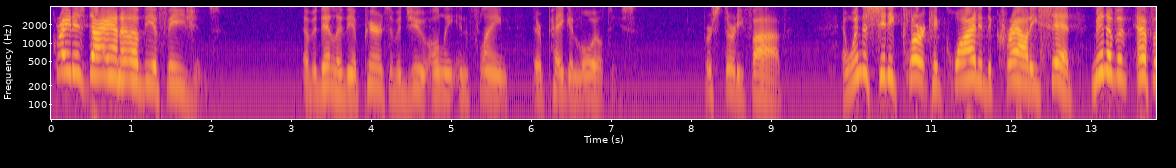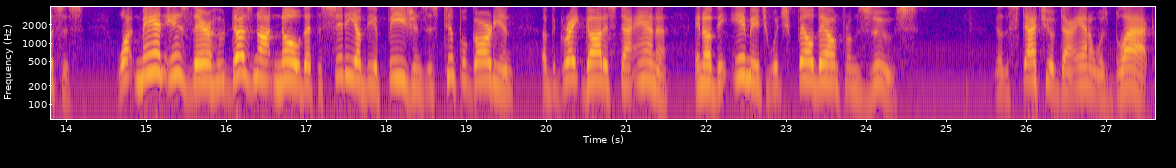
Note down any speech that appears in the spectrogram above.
Great is Diana of the Ephesians. Evidently, the appearance of a Jew only inflamed their pagan loyalties. Verse 35 And when the city clerk had quieted the crowd, he said, Men of Ephesus, what man is there who does not know that the city of the Ephesians is temple guardian of the great goddess Diana and of the image which fell down from Zeus? You know, the statue of Diana was black,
